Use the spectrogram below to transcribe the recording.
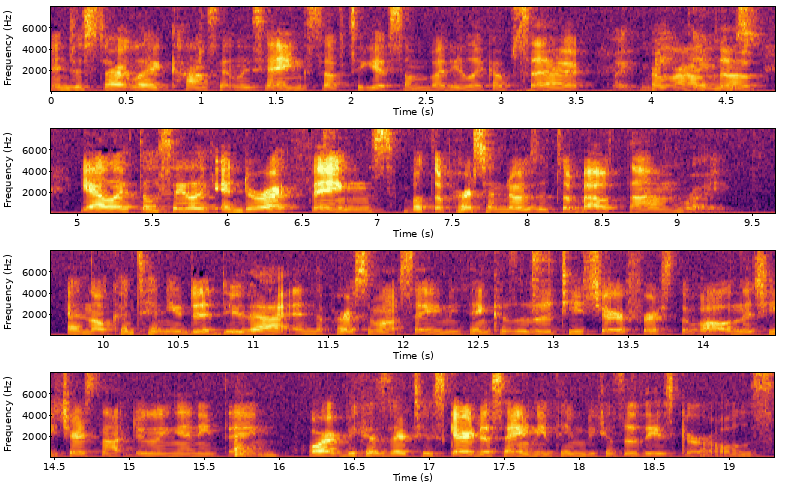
and just start like constantly saying stuff to get somebody like upset like or riled things? up. Yeah, like they'll say like indirect things, but the person knows it's about them, Right. and they'll continue to do that, and the person won't say anything because of the teacher, first of all, and the teacher's not doing anything, or because they're too scared to say anything because of these girls.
